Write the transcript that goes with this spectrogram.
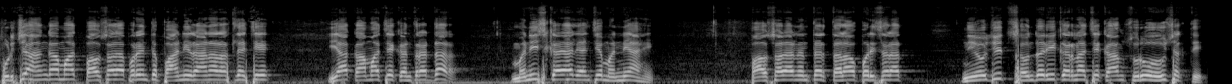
पुढच्या हंगामात पावसाळ्यापर्यंत पाणी राहणार असल्याचे या कामाचे कंत्राटदार मनीष कयाल यांचे म्हणणे आहे. पावसाळ्यानंतर तलाव परिसरात नियोजित सौंदर्यीकरणाचे काम सुरू होऊ शकते.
